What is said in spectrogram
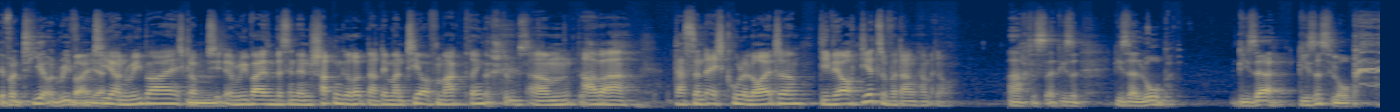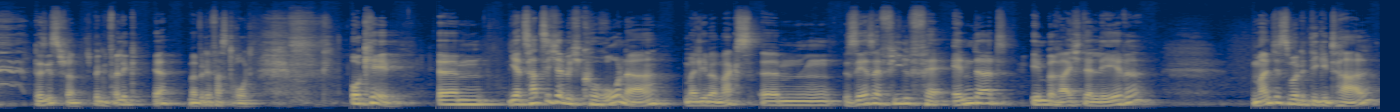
Ja, von Tier und Rebuy. Von Tier und Rebuy. Ich glaube, mhm. Rebuy ist ein bisschen in den Schatten gerückt, nachdem man Tier auf den Markt bringt. Das stimmt. Ähm, das aber das sind echt coole Leute, die wir auch dir zu verdanken haben, Enno. Ach, das ist diese, dieser Lob. Dieser, dieses Lob. Das ist schon. Ich bin völlig, ja, man wird ja fast rot. Okay, ähm, jetzt hat sich ja durch Corona, mein lieber Max, ähm, sehr, sehr viel verändert im Bereich der Lehre. Manches wurde digital,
